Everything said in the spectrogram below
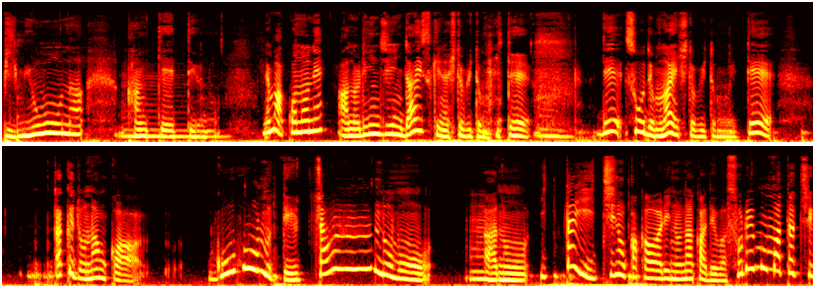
微妙な関係っていうの。で、まあ、このね、あの隣人大好きな人々もいて、で、そうでもない人々もいて、だけどなんか、ゴーホームって言っちゃうのも、うんあの、1対1の関わりの中では、それもまた違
